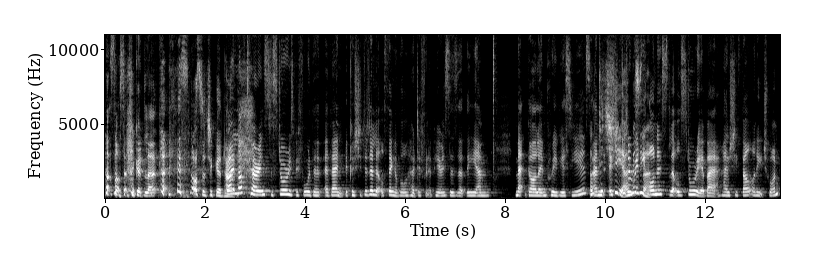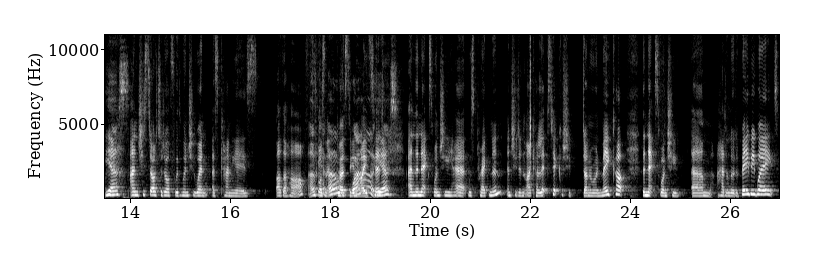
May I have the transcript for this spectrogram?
That's not such a good look. it's not such a good look. I loved her Insta stories before the event because she did a little thing of all her different appearances at the um, Met Gala in previous years. Oh, and did she? she did I a really that. honest little story about how she felt on each one. Yes. And she started off with when she went as Kanye's other half. She Okay. wasn't Oh, personally wow, invited. yes. And the next one she had was pregnant and she didn't like her lipstick because she'd done her own makeup. The next one she um, had a load of baby weight.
